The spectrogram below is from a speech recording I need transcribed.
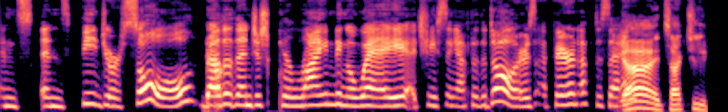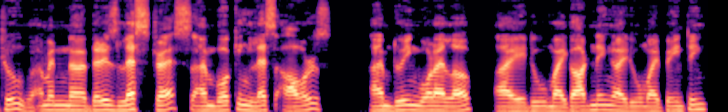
and and feed your soul yeah. rather than just grinding away chasing after the dollars. Is that fair enough to say? Yeah, it's actually true. I mean, uh, there is less stress. I'm working less hours. I'm doing what I love. I do my gardening. I do my painting,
